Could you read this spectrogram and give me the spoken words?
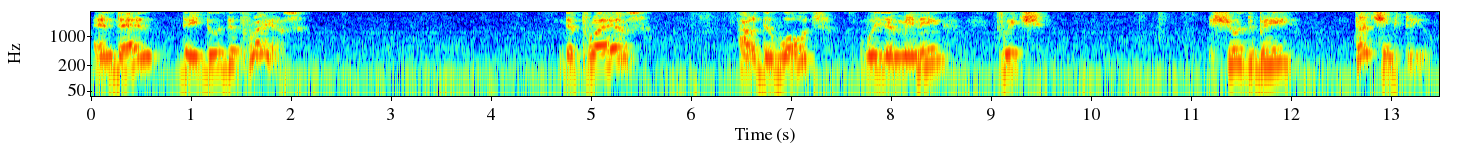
and then they do the prayers. The prayers are the words with a meaning which should be touching to you.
